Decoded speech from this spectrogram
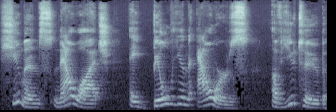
Humans now watch a billion hours of YouTube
